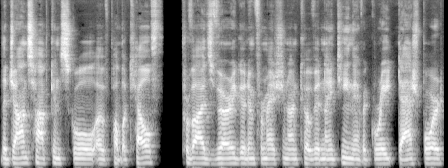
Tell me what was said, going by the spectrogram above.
The Johns Hopkins School of Public Health provides very good information on COVID 19. They have a great dashboard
